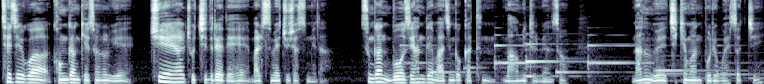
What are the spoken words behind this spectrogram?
체질과 건강 개선을 위해 취해야 할 조치들에 대해 말씀해 주셨습니다. 순간 무엇에 한 대 맞은 것 같은 마음이 들면서 나는 왜 지켜만 보려고 했었지?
